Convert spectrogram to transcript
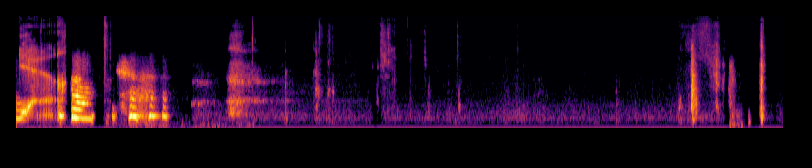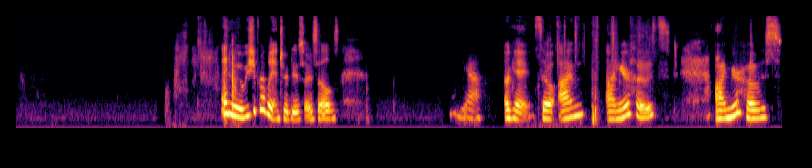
Yeah. Oh. So Anyway, we should probably introduce ourselves. yeah. Okay, so I'm I'm your host. I'm your host,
